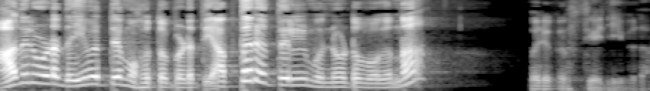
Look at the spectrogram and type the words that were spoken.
അതിലൂടെ ദൈവത്തെ മഹത്വപ്പെടുത്തി അത്തരത്തിൽ മുന്നോട്ട് പോകുന്ന ഒരു ക്രിസ്തീയ ജീവിതം.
